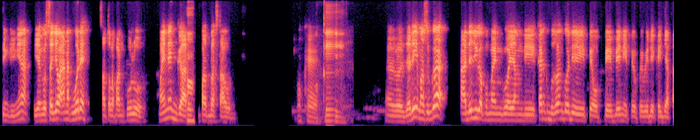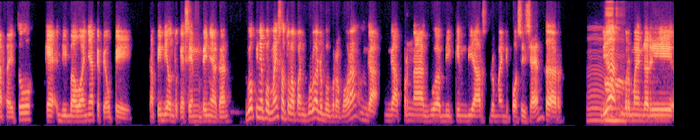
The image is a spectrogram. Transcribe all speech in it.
tingginya ya usah jauh anak gue deh 180 mainnya guard 14 hmm. tahun oke okay. oke okay. jadi maksud gue ada juga pemain gue yang di kan kebetulan gue di POPB nih POPB DKI Jakarta itu kayak di bawahnya PPOP tapi dia untuk SMP-nya kan gue punya pemain 180 ada beberapa orang nggak nggak pernah gue bikin dia harus bermain di posisi center hmm. dia bermain dari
